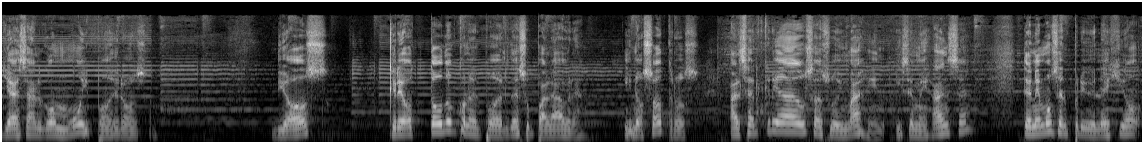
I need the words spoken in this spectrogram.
ya es algo muy poderoso. Dios creó todo con el poder de su palabra, y nosotros, al ser creados a su imagen y semejanza, tenemos el privilegio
